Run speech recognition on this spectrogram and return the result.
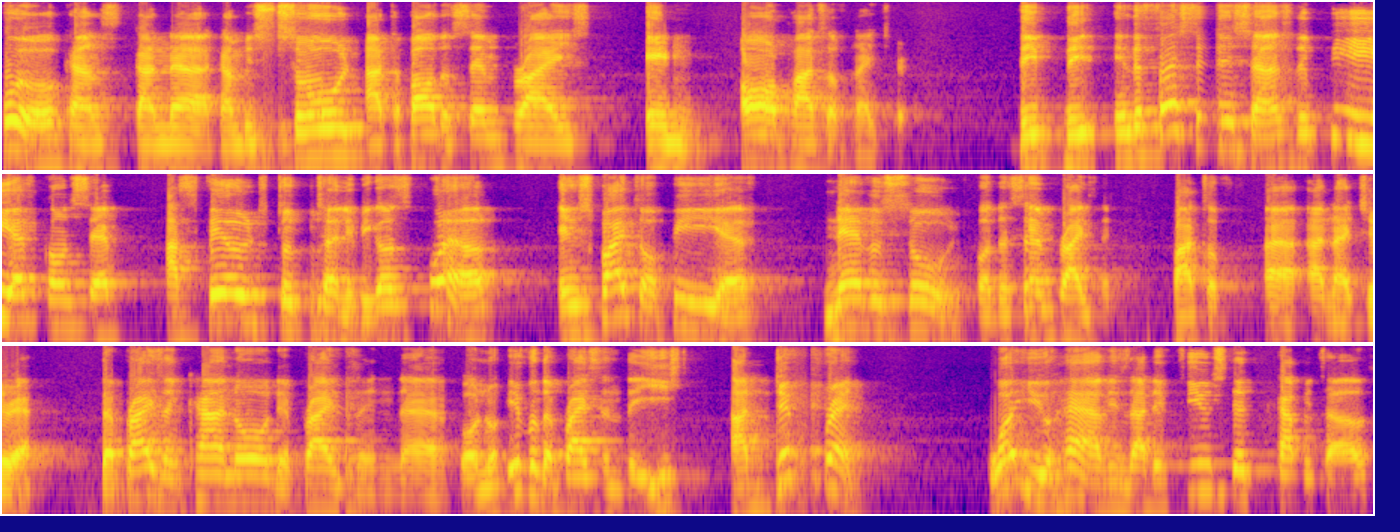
fuel can, can, uh, can be sold at about the same price in all parts of Nigeria. The, the, in the first instance, the PEF concept has failed totally because well, in spite of PEF, never sold for the same price in parts of uh, uh, Nigeria. The price in Kano, the price in uh, even the price in the East are different. What you have is that a few state capitals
